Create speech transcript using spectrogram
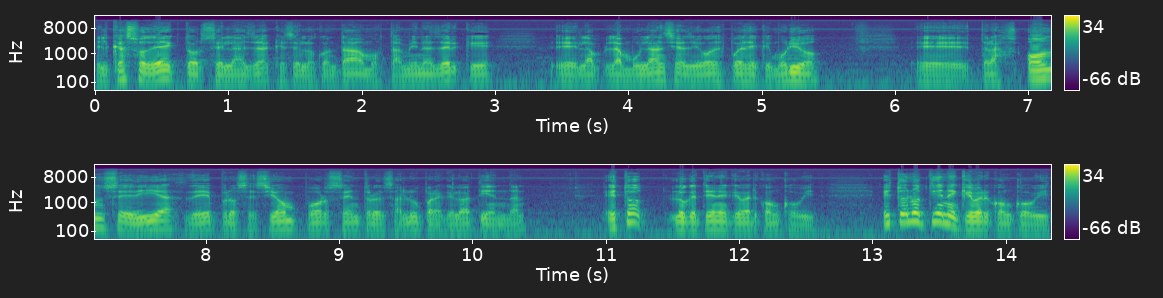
El caso de Héctor Celaya, que se lo contábamos también ayer, que eh, la, ambulancia llegó después de que murió, eh, tras 11 días de procesión por centro de salud para que lo atiendan. Esto lo que tiene que ver con COVID. Esto no tiene que ver con COVID,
